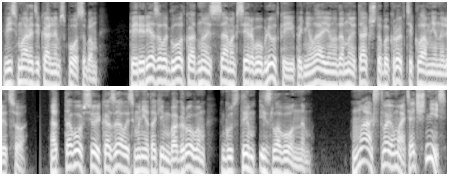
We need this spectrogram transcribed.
весьма радикальным способом. Перерезала глотку одной из самок серого ублюдка и подняла ее надо мной так, чтобы кровь текла мне на лицо. Оттого все и казалось мне таким багровым, густым и зловонным. «Макс, твою мать, очнись!»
